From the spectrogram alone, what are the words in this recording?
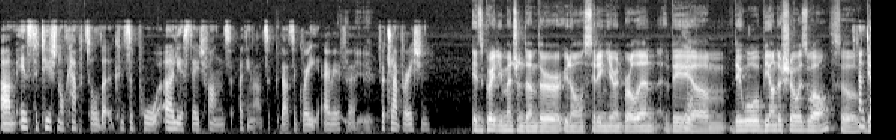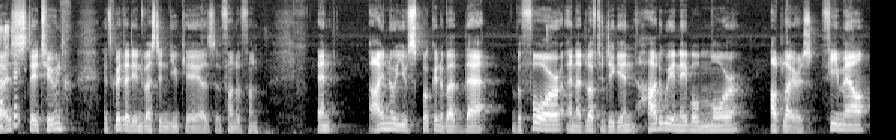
um, institutional capital that can support earlier stage funds. I think that's a, that's a great area for, for collaboration. It's great you mentioned them. They're you know sitting here in Berlin. They Yeah. um, they will be on the show as well. So Fantastic. guys, stay tuned. It's great that they invest in UK as a fund of fund. And I know you've spoken about that before, and I'd love to dig in. How do we enable more outliers, female,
